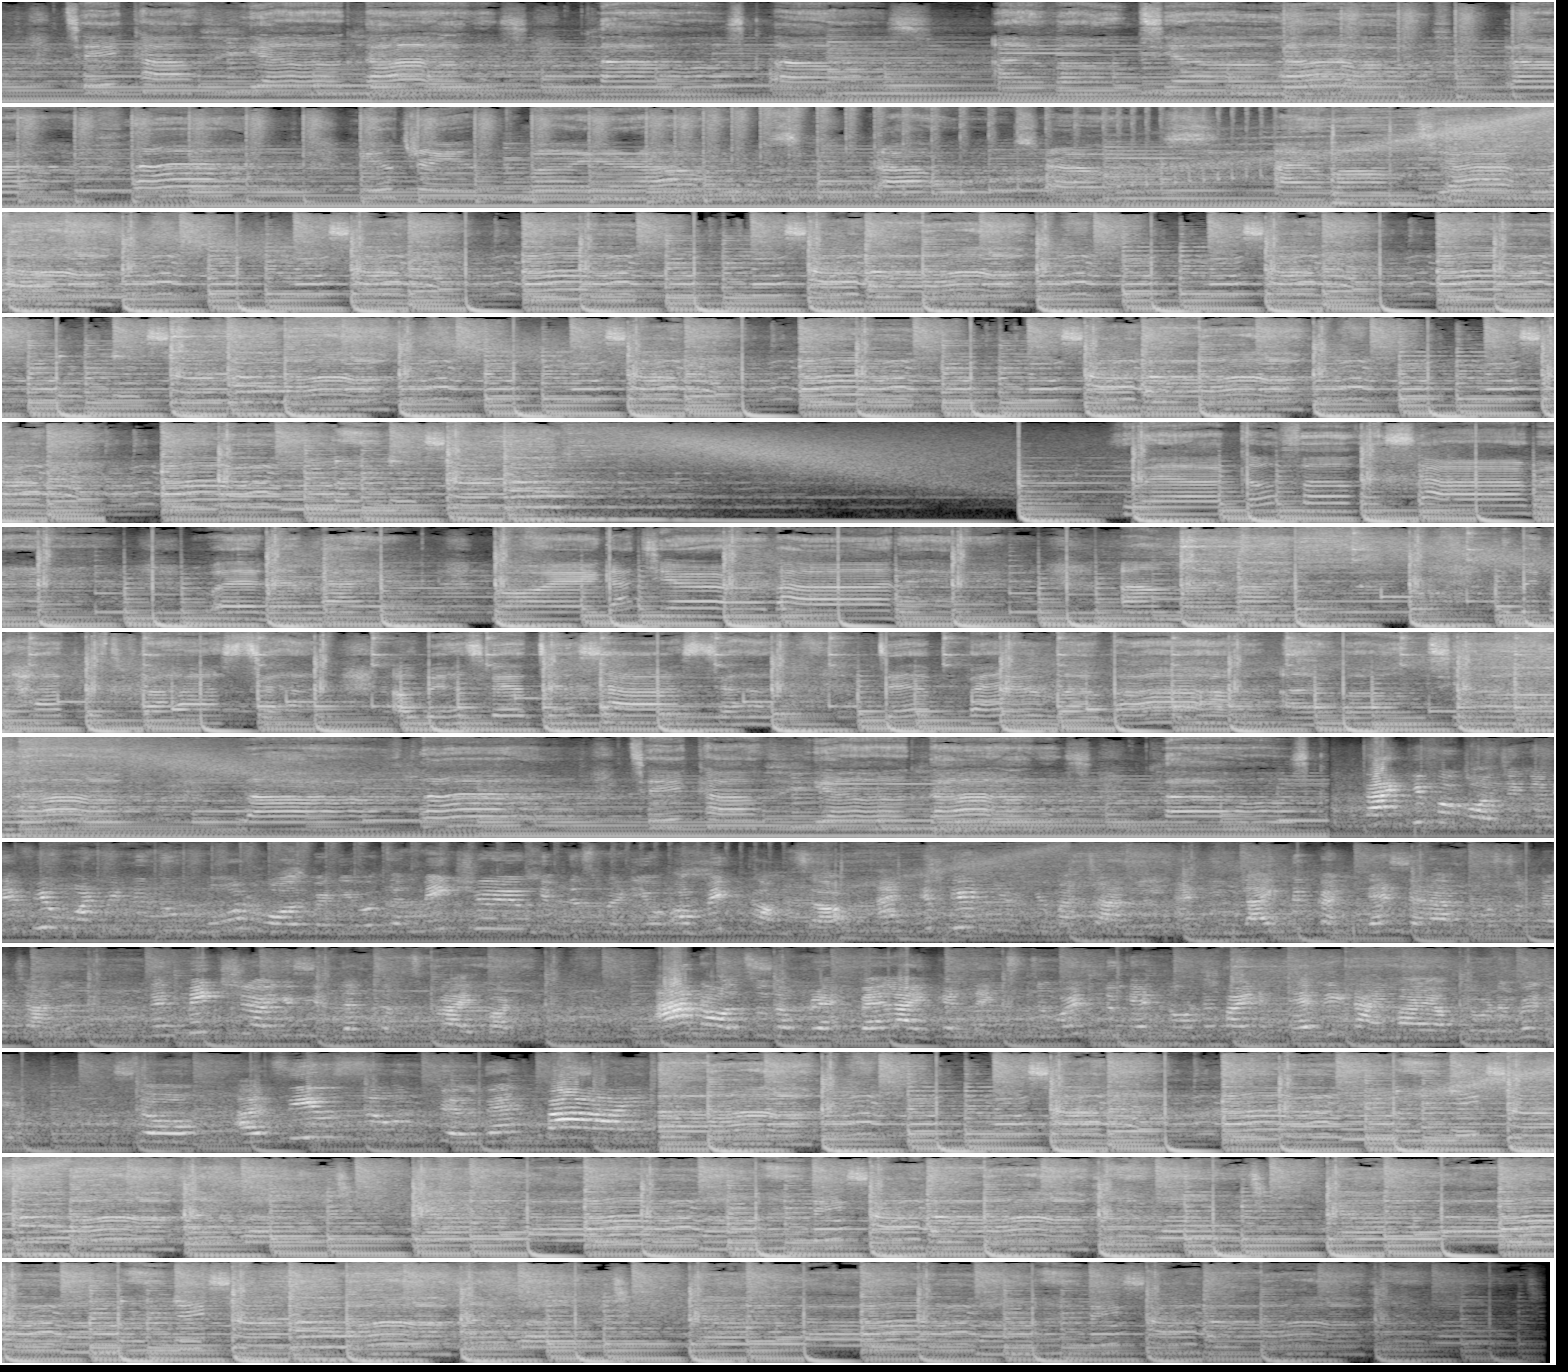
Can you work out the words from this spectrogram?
Sure you give this video a big thumbs up and if you're new to my channel and you like the content that I post on my channel then make sure you hit that subscribe button and also the bell icon next to it to get notified every time I upload a video. So I'll see you soon. Till then, bye.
